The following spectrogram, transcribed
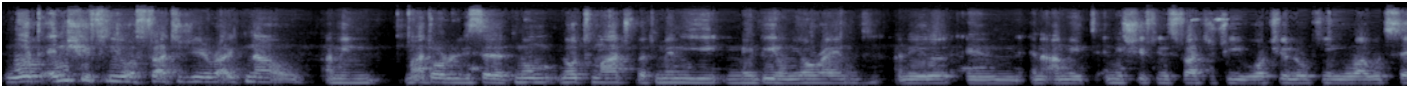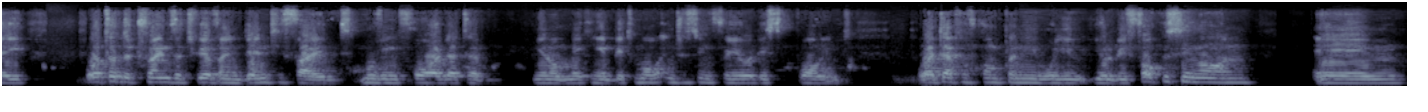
what any shift in your strategy right now? I mean, Matt already said that no, not much, but many maybe on your end, Anil and, and Amit, any shift in strategy, what you're looking, I would say what are the trends that you have identified moving forward that are you know making a bit more interesting for you at this point? What type of company will you you'll be focusing on? Um,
